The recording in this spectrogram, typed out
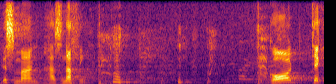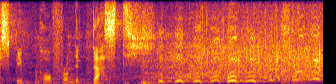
This man has nothing. God takes people from the dust.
